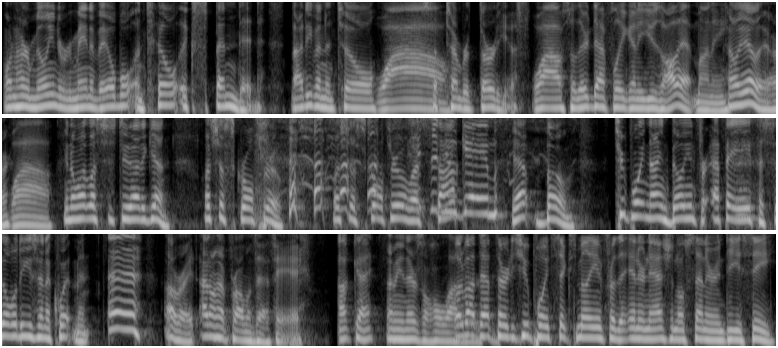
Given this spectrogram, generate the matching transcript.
100 million to remain available until expended, not even until Wow. September 30th. Wow. So they're definitely going to use all that money. Hell yeah, they are. Wow. You know what? Let's just do that again. Let's just scroll through. let's just scroll through and let's It's stop. a new game. Yep, boom. 2.9 billion for FAA facilities and equipment. Eh, all right. I don't have a problem with FAA. Okay. I mean, there's a whole lot. What about that 32.6 million for the International Center in DC?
